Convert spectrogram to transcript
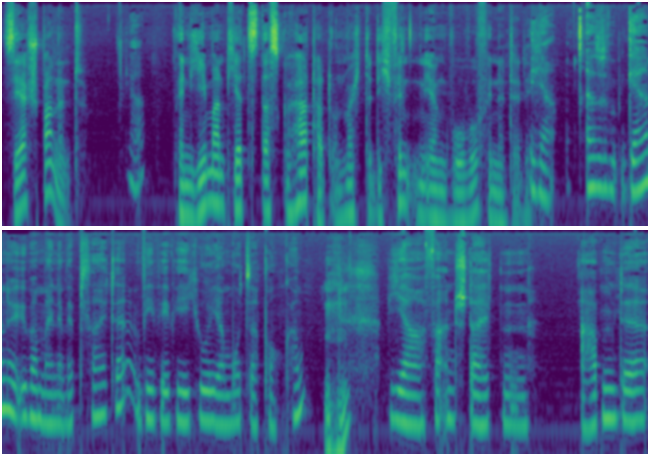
Sehr spannend. Ja. Wenn jemand jetzt das gehört hat und möchte dich finden irgendwo, wo findet er dich? Ja, also gerne über meine Webseite www.juliamozart.com. Mhm. Wir veranstalten Abende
